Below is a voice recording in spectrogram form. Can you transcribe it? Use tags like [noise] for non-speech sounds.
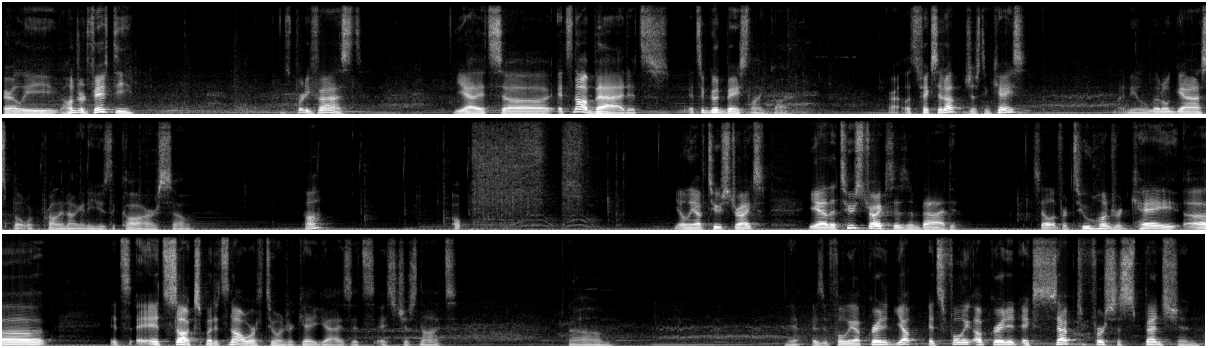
Barely 150. It's pretty fast. Yeah, it's uh, it's not bad. It's it's a good baseline car. All right, let's fix it up just in case. Might need a little gas, but we're probably not going to use the car, so. Huh? Oh. You only have two strikes? Yeah, the two strikes isn't bad. Sell it for 200k. Uh, it's it sucks, but it's not worth 200k, guys. It's it's just not. Um. Yeah, is it fully upgraded? Yep, it's fully upgraded except for suspension.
